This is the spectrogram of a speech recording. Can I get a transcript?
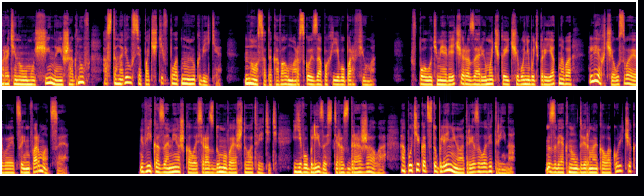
протянул мужчина и, шагнув, остановился почти вплотную к Вике. Нос атаковал морской запах его парфюма. В полутьме вечера за рюмочкой чего-нибудь приятного легче усваивается информация. Вика замешкалась, раздумывая, что ответить. Его близость раздражала, а пути к отступлению отрезала витрина. Звякнул дверной колокольчик,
